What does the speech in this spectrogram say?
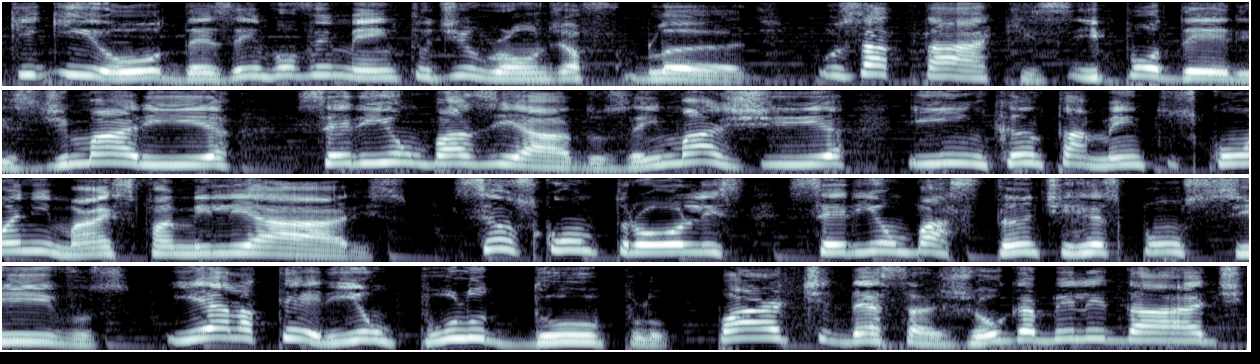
que guiou o desenvolvimento de Round of Blood. Os ataques e poderes de Maria seriam baseados em magia e encantamentos com animais familiares. Seus controles seriam bastante responsivos e ela teria um pulo duplo. Parte dessa jogabilidade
